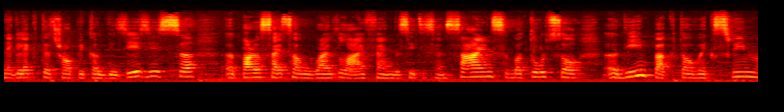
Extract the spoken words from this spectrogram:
neglected tropical diseases, uh, parasites of wildlife and citizen science, but also the impact of extreme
